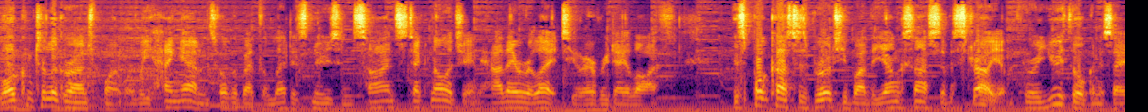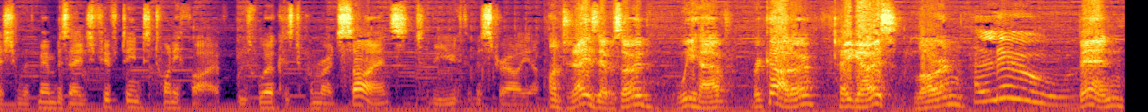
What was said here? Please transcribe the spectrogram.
Welcome to Lagrange Point, where we hang out and talk about the latest news in science, technology, and how they relate to your everyday life. This podcast is brought to you by the Young Scientists of Australia, who are a youth organisation with members aged 15 to 25, whose work is to promote science to the youth of Australia. On today's episode, we have Ricardo. Hey guys, Lauren, Hello! Ben,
